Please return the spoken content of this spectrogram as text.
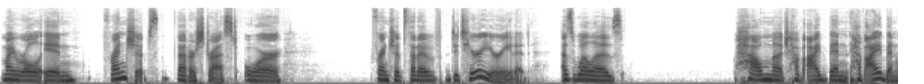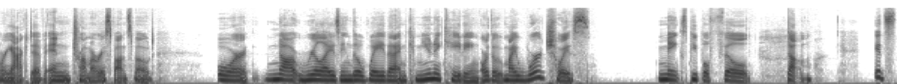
my role in friendships that are stressed or friendships that have deteriorated as well as how much have I been have I been reactive in trauma response mode or not realizing the way that I'm communicating or the my word choice makes people feel dumb. It's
